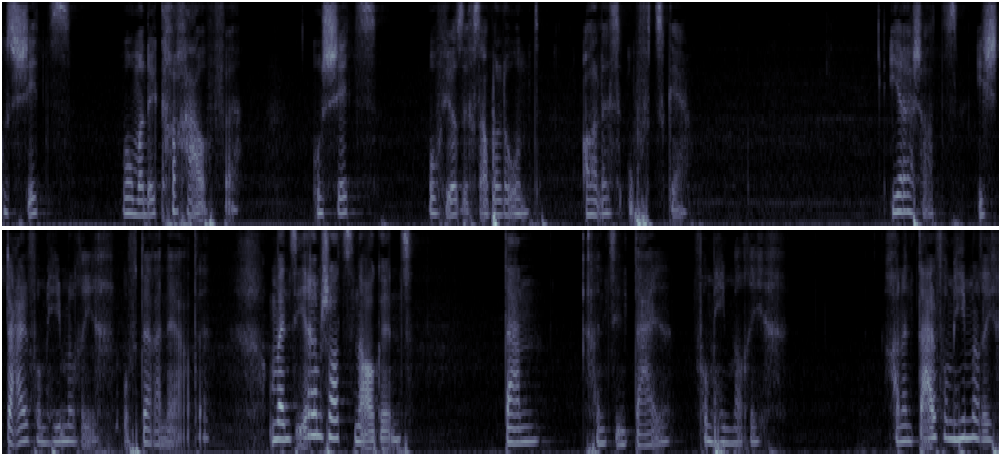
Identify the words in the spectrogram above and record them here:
Aus Schätzen, wo man nicht kaufen kann. Aus Schätzen, wofür es sich aber lohnt, alles aufzugeben. Ihr Schatz ist Teil vom Himmelreich auf dieser Erde. Und wenn sie ihrem Schatz nachgehen, dann können sie ein Teil vom Himmelreich. Kann ein Teil vom Himmelreich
